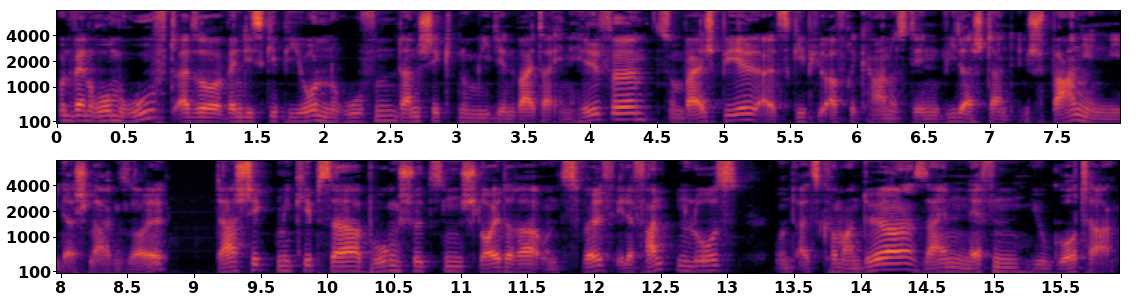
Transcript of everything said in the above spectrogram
Und wenn Rom ruft, also wenn die Scipionen rufen, dann schickt Numidien weiterhin Hilfe, zum Beispiel als Scipio Africanus den Widerstand in Spanien niederschlagen soll. Da schickt Mikipsa Bogenschützen, Schleuderer und zwölf Elefanten los und als Kommandeur seinen Neffen Jugurtha.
